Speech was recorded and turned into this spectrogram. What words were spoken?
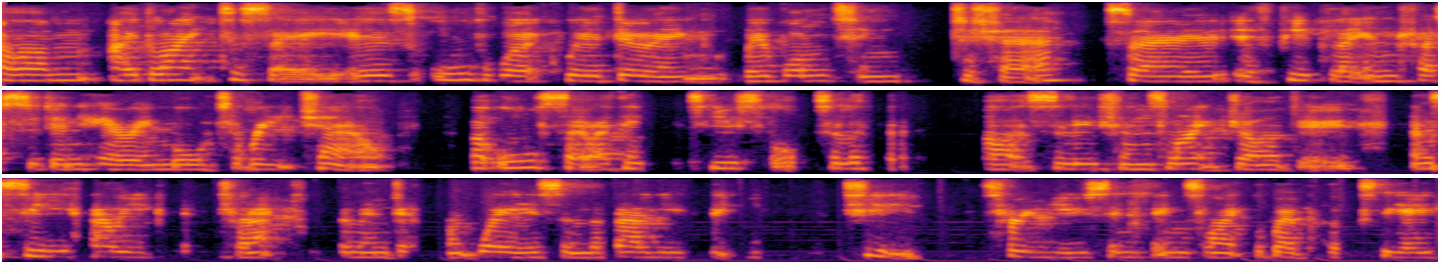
um, I'd like to say is all the work we're doing, we're wanting to share. So if people are interested in hearing more, to reach out. But also, I think it's useful to look at uh, solutions like Jadu and see how you can interact with them in different ways and the value that you can achieve through using things like the webhooks, the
